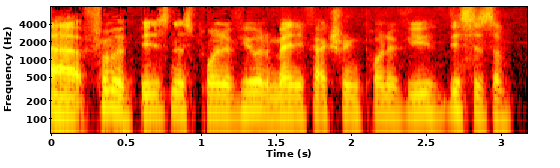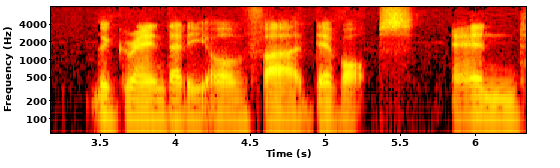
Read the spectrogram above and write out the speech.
uh, from a business point of view and a manufacturing point of view, this is a the granddaddy of uh, DevOps. And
